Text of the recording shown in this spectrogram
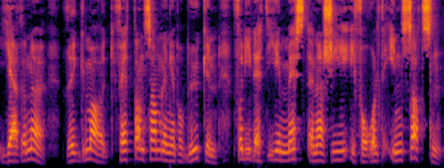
hjerne, ryggmarg, fettansamlinger på buken, fordi dette gir mest energi i forhold til innsatsen.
